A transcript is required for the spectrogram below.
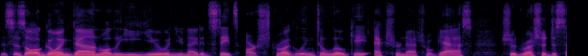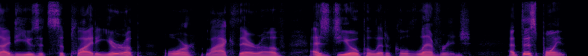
This is all going down while the EU and United States are struggling to locate extra natural gas should Russia decide to use its supply to Europe, or lack thereof, as geopolitical leverage. At this point,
